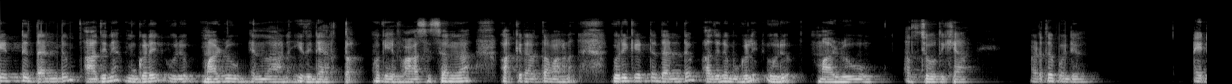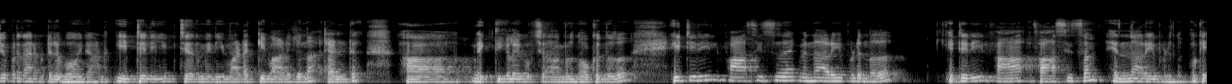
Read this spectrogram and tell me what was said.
കെട്ട് ദണ്ടും അതിന് മുകളിൽ ഒരു മഴുവും എന്നതാണ് ഇതിന്റെ അർത്ഥം. ഓക്കെ ഫാസിസം എന്ന വാക്കിനർത്ഥമാണ് ഒരു കെട്ട് ദണ്ടും അതിന് മുകളിൽ ഒരു മഴുവും. അത് ചോദിക്കാം. അടുത്ത പോയിന്റ് ഏറ്റവും പ്രധാനപ്പെട്ട ഒരു പോയിന്റാണ് ഇറ്റലിയും ജർമ്മനിയും അടക്കി വാണിരുന്ന രണ്ട് ആ, വ്യക്തികളെ കുറിച്ചാണ് നമ്മൾ നോക്കുന്നത്. ഇറ്റലിയിൽ ഫാസിസം എന്നറിയപ്പെടുന്നത് ഇറ്റലിയിൽ ഫാ ഫാസിസം എന്നറിയപ്പെടുന്നു. ഓക്കെ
